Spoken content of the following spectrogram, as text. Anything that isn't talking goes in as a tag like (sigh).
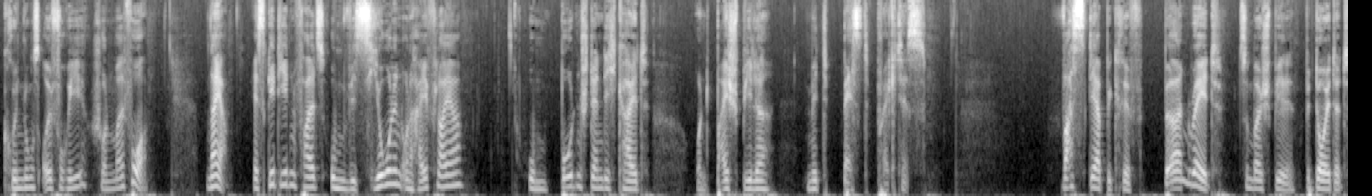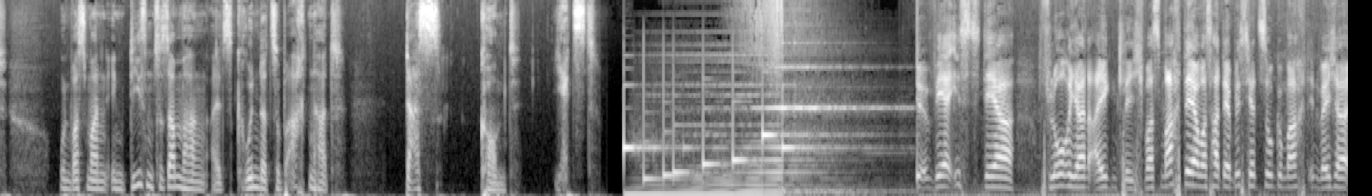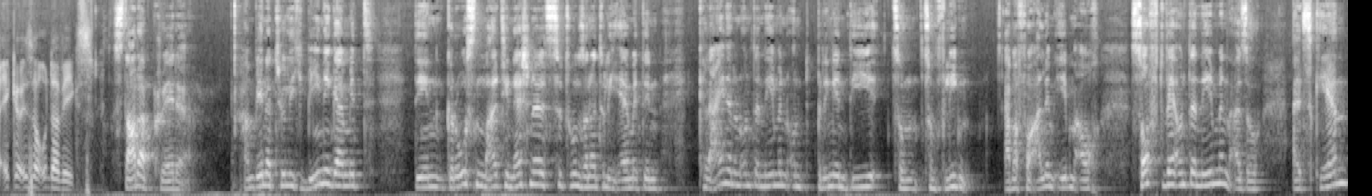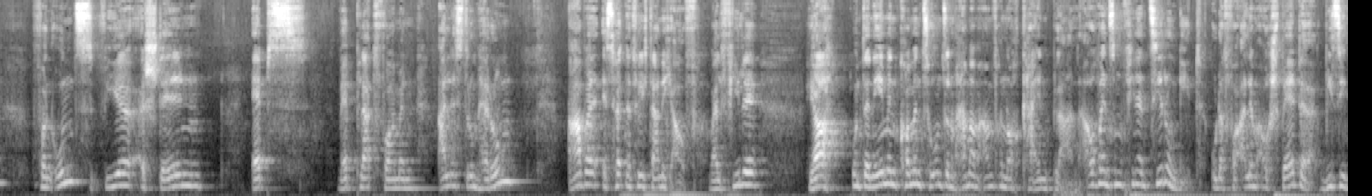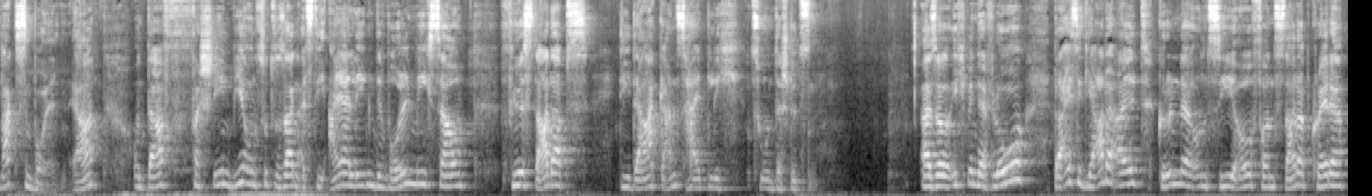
Gründungseuphorie schon mal vor. Naja, es geht jedenfalls um Visionen und Highflyer, um Bodenständigkeit und Beispiele mit Best Practice. Was der Begriff Burn Rate zum Beispiel bedeutet und was man in diesem Zusammenhang als Gründer zu beachten hat, das kommt jetzt. Wer ist der Florian eigentlich? Was macht der? Was hat er bis jetzt so gemacht? In welcher Ecke ist er unterwegs? Startup Creator. Haben wir natürlich weniger mit den großen Multinationals zu tun, sondern natürlich eher mit den kleineren Unternehmen und bringen die zum, zum Fliegen. Aber vor allem eben auch Softwareunternehmen, also als Kern von uns. Wir erstellen Apps, Webplattformen, alles drumherum aber es hört natürlich da nicht auf, weil viele ja, Unternehmen kommen zu uns und haben am Anfang noch keinen Plan. Auch wenn es um Finanzierung geht oder vor allem auch später, wie sie wachsen wollen. Ja? Und da verstehen wir uns sozusagen als die eierlegende Wollmilchsau für Startups, die da ganzheitlich zu unterstützen. Also ich bin der Flo, 30 Jahre alt, Gründer und CEO von Startup Creator,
